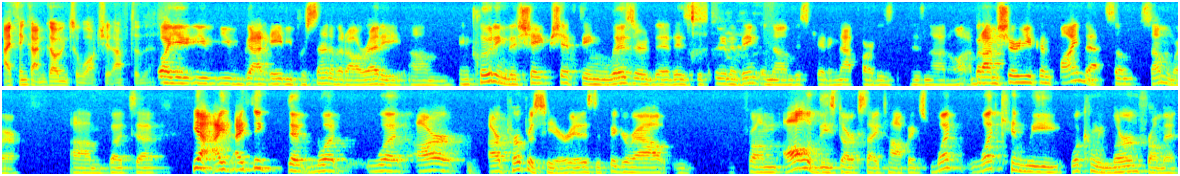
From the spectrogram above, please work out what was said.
I think I'm going to watch it after this. Well, you, you you've got 80% of it already, um, including the shape shifting lizard that is the Queen of England. No, I'm just kidding. That part is is not on, but I'm sure you can find that some somewhere. Um, but uh, yeah, I, I think that what what our our purpose here is to figure out from all of these dark side topics what what can we what can we learn from it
